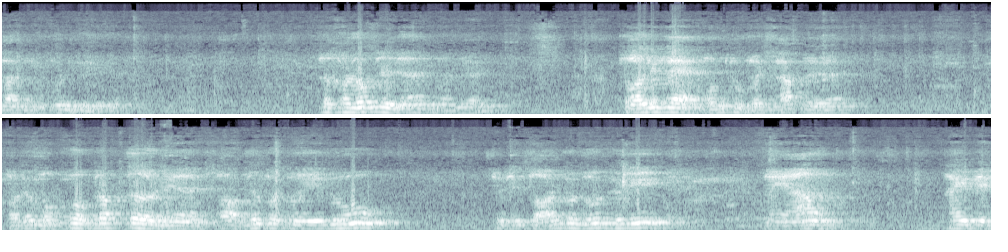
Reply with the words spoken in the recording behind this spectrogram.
ความของคนอื่นแล้วเคารพเลยนะเหมือนกันตอนแรกๆผมถูกบังคับเลยนะพอจะบอกพวกด็อกเตอร์เนี่ยชอบนึกว่าตัวเองรู้จะไปสอนคนรู้คนนี้ไม่เอา ให้เป็น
